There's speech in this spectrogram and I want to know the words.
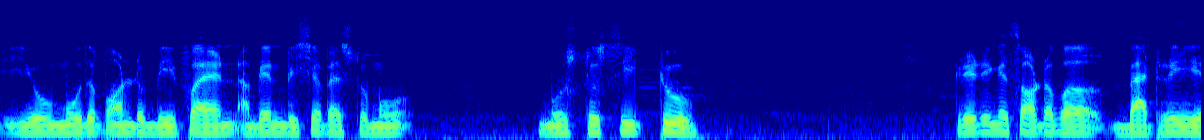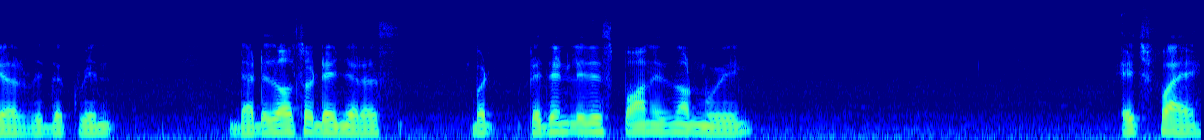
you move the pawn to b5 and again bishop has to move moves to c2 creating a sort of a battery here with the queen. That is also dangerous but presently this pawn is not moving. H5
